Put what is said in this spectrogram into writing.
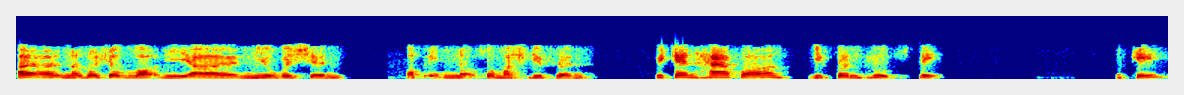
I, I'm not so sure about the uh, new version, probably not so much difference. We can have a different group split. Okay.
